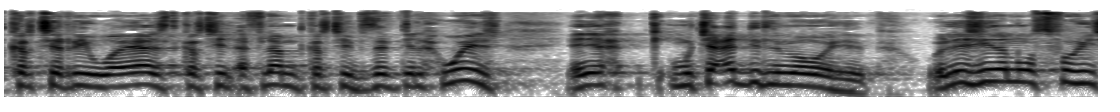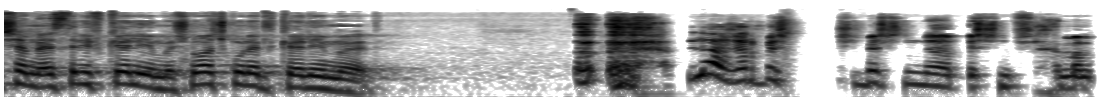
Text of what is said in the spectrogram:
ذكرتي الروايات ذكرتي الأفلام ذكرتي بزاف ديال الحوايج يعني متعدد المواهب. ولا جينا نوصفوا هشام العسري في كلمة شنو غتكون هذه الكلمة هذه لا غير باش باش باش نفهم ان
